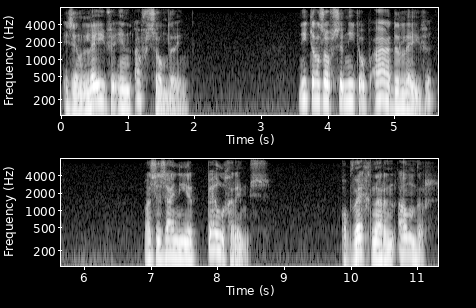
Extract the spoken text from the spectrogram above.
is een leven in afzondering. Niet alsof ze niet op aarde leven, maar ze zijn hier pelgrims, op weg naar een ander,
